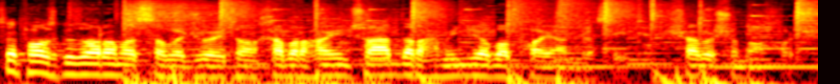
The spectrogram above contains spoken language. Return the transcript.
سپاسگزارم از توجهتان. خبرهای این ساعت در همین جا با پایان رسید. شب شما خوش.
